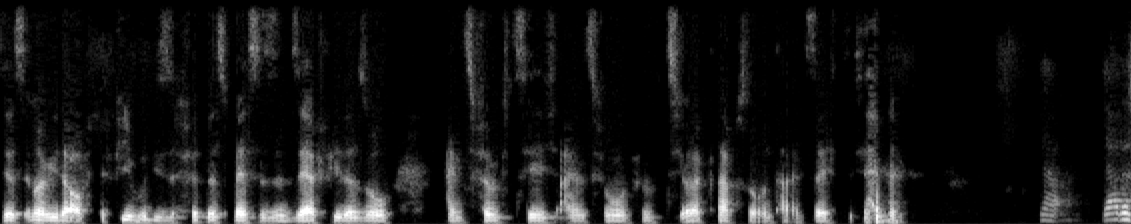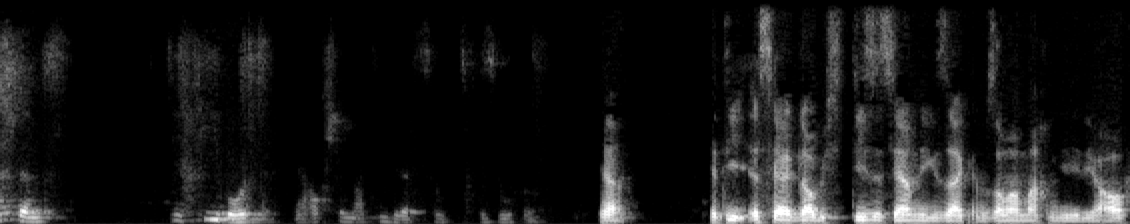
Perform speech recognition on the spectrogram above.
die das immer wieder auf der FIBO, diese Fitnessmesse sind sehr viele so 1,50, 1,55 oder knapp so unter 1,60. ja, ja, das stimmt. Die FIBO ist ja auch schon mal die wieder zu, zu besuchen. Ja. ja. Die ist ja, glaube ich, dieses Jahr, wie gesagt, im Sommer machen die die auf.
